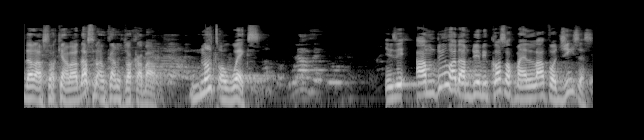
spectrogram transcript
that I was talking about. That's what I'm coming to talk about. Not of works. You see, I'm doing what I'm doing because of my love for Jesus.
